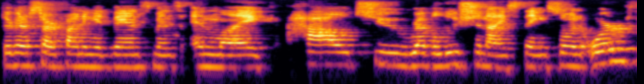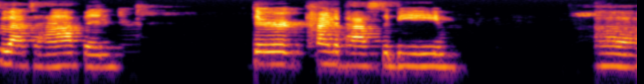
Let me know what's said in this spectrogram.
They're going to start finding advancements in like how to revolutionize things. So in order for that to happen, there kind of has to be. Uh,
